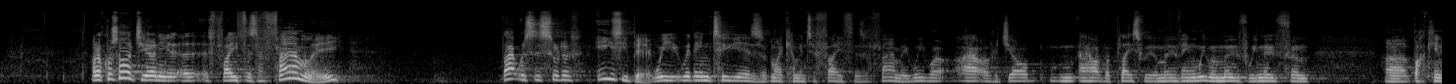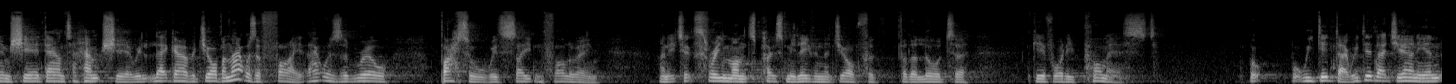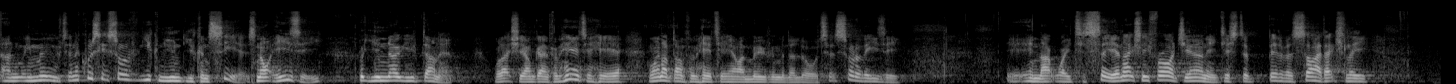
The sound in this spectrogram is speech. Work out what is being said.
And of course, our journey of faith as a family that was the sort of easy bit. We, within two years of my coming to faith as a family, we were out of a job, out of a place we were moving. We were moved. We moved from uh, Buckinghamshire down to Hampshire. We let go of a job, and that was a fight. That was a real battle with Satan following. And it took three months post me leaving the job for, for the Lord to give what He promised. But, but we did that. We did that journey, and, and we moved. And of course, it's sort of you can you, you can see it. It's not easy, but you know you've done it. Well, actually, I'm going from here to here. And when I've done from here to here, I'm moving with the Lord. So it's sort of easy in that way to see. And actually, for our journey, just a bit of a side, actually,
